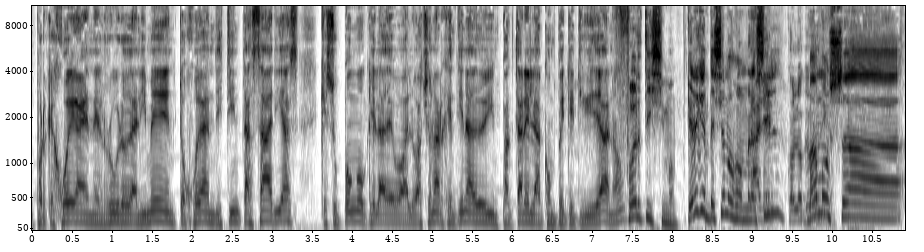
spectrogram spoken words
porque juega en el rubro de alimentos, juega en distintas áreas, que supongo que la devaluación argentina debe impactar en la competitividad, ¿no? Fuertísimo. ¿Querés que empecemos con Dale, Brasil? con lo que vos Vamos a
